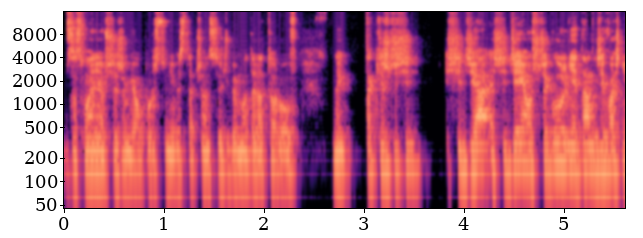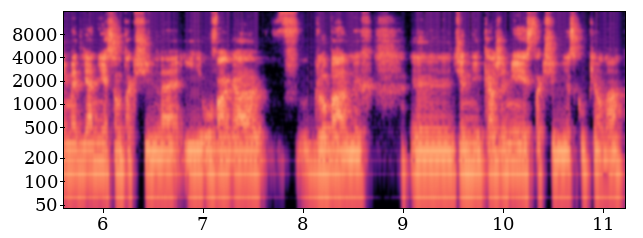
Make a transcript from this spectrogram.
zasłaniał się, że miał po prostu niewystarczającą liczbę moderatorów. No i takie rzeczy się, się, dzia, się dzieją szczególnie tam, gdzie właśnie media nie są tak silne i uwaga globalnych y, dziennikarzy nie jest tak silnie skupiona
